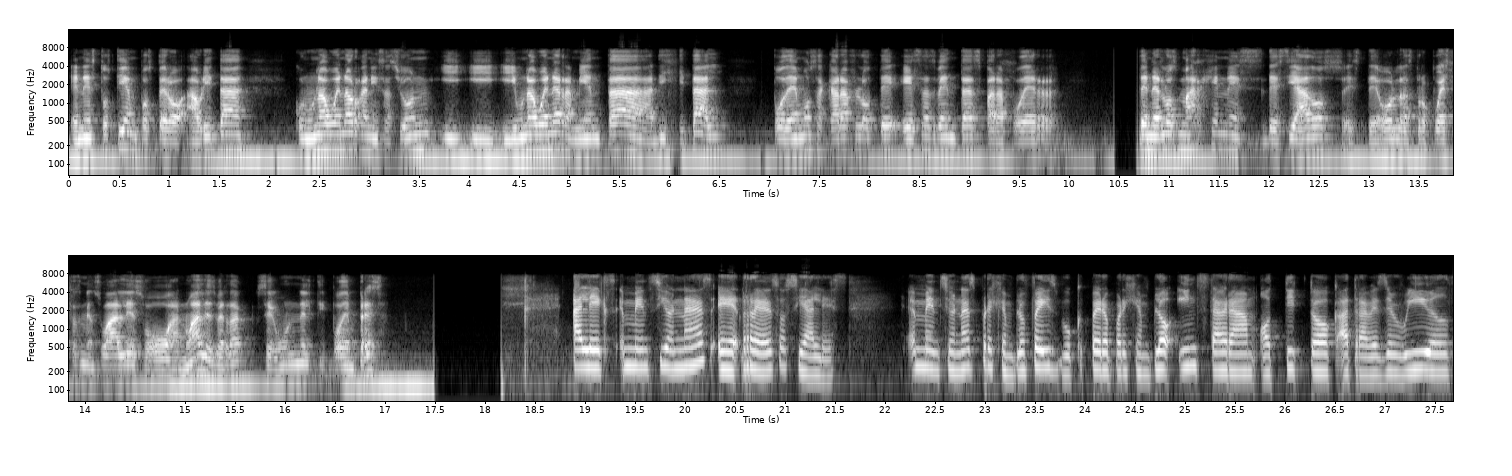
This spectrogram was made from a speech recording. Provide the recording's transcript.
en estos tiempos, pero ahorita con una buena organización y, una buena herramienta digital podemos sacar a flote esas ventas para poder tener los márgenes deseados este, o las propuestas mensuales o anuales, ¿verdad? Según el tipo de empresa. Alex, mencionas eh, redes sociales mencionas, por ejemplo, Facebook, pero por ejemplo, Instagram o TikTok a través de Reels,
